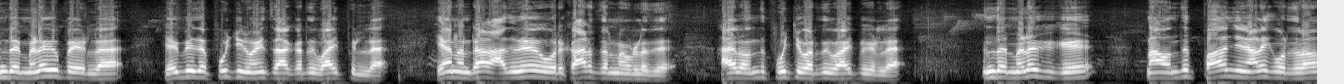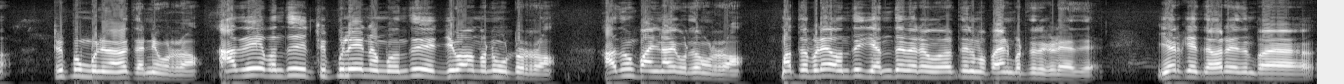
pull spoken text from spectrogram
இந்த மிளகு பயிரில் எவ்வித பூச்சி நோயும் தாக்கிறதுக்கு வாய்ப்பு இல்லை. ஏனென்றால் அதுவே ஒரு காரத்தன்மை உள்ளது. அதில் வந்து பூச்சி வர்றதுக்கு வாய்ப்பு இல்லை. இந்த மிளகுக்கு நான் வந்து பதினஞ்சு நாளைக்கு ஒரு தரம் ட்ரிப்பு மூலியமாகவே தண்ணி விட்றோம். அதே வந்து ட்ரிப்புலேயே நம்ம வந்து ஜீவாமரம் விட்டுடுறோம். அதுவும் பதினஞ்சு நாளைக்கு ஒரு தரம் விட்றோம். மற்றபடியே வந்து எந்த வேறு உரத்தையும் நம்ம பயன்படுத்துறது கிடையாது. இயற்கை தவிர எதுவும் ப-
